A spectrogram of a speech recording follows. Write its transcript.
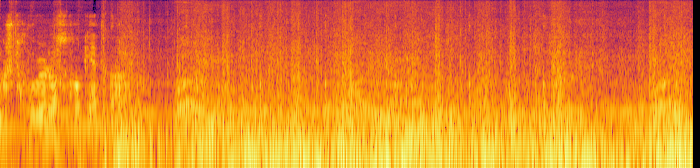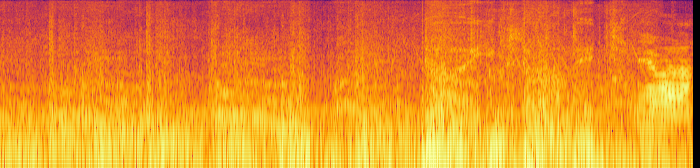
Que je trouve le lance-roquette. Et voilà.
